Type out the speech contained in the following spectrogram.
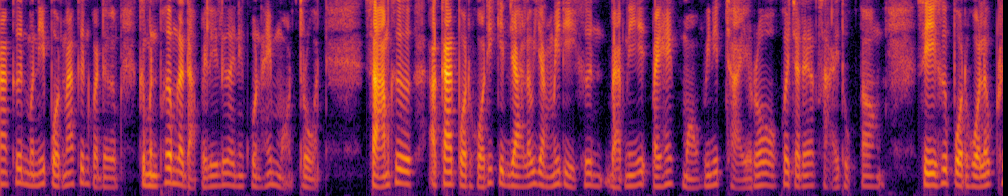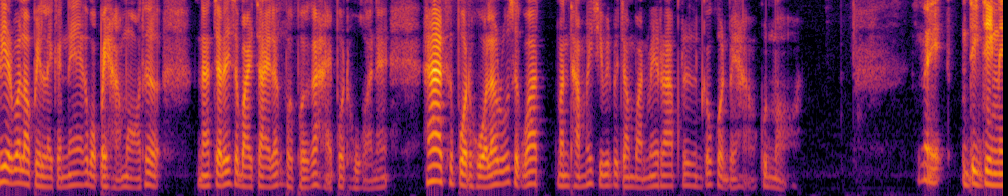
มากขึ้นวันนี้ปวดมากขึ้นกว่าเดิม คือมันเพิ่มระดับไปเรื่อยๆนี่ควรให้หมอตรวจ 3 คืออาการปวดหัวที่กินยาแล้วยังไม่ดีขึ้น แบบนี้ไปให้หมอวินิจฉัยโรคเพื่อจะได้รักษาให้ถูกต้อง 4 คือปวดหัวแล้วเครียดว่าเราเป็นอะไรกันแน่ก็บอกไปหาหมอเถอะ นะจะได้สบายใจแล้วเผลอๆก็หายปวดหัวนะห้าคือปวดหัวแล้วรู้สึกว่ามันทำให้ชีวิตประจำวันไม่ราบรื่น ก็ควรไปหาคุณหมอ ในจริงๆใน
